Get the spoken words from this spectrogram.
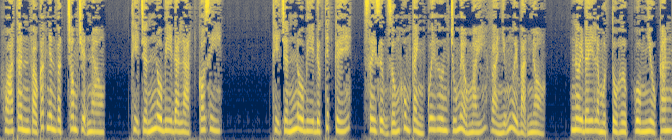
Hóa thân vào các nhân vật trong chuyện nào. Thị trấn Nobi Đà Lạt có gì? Thị trấn Nobi được thiết kế, xây dựng giống khung cảnh quê hương chú mèo máy và những người bạn nhỏ. Nơi đây là một tổ hợp gồm nhiều căn,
